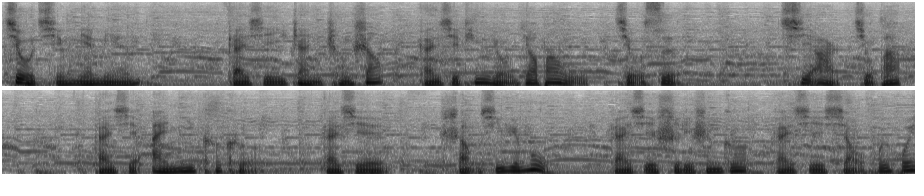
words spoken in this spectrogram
旧情绵绵，感谢一战成伤，感谢听友幺八五九四七二九八，感谢艾妮可可，感谢赏心悦目，感谢十里笙歌，感谢小灰灰，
